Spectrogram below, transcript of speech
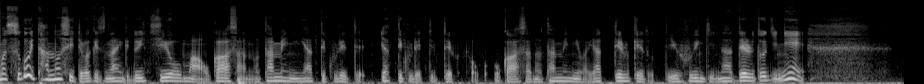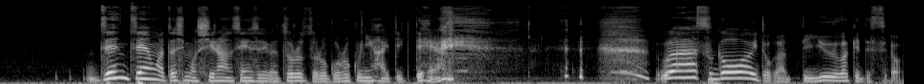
う、すごい楽しいってわけじゃないけど、一応まあお母さんのためにやってくれて、やってくれって言ってからお母さんのためにはやってるけどっていう雰囲気になってる時に、全然私も知らん先生がゾロゾロ5、6人入ってきて部屋に うわーすごいとかって言うわけですよ。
